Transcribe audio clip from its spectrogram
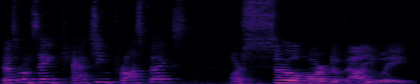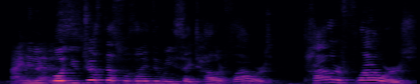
That's what I'm saying. Catching prospects are so hard to evaluate. I think Well, is- you just that's what's the only thing when you say Tyler Flowers. Tyler Flowers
